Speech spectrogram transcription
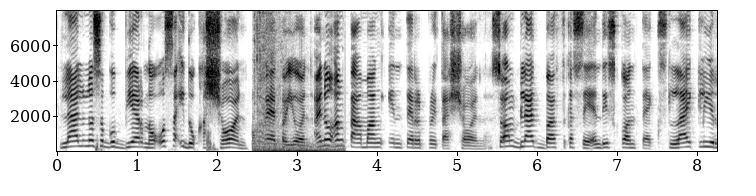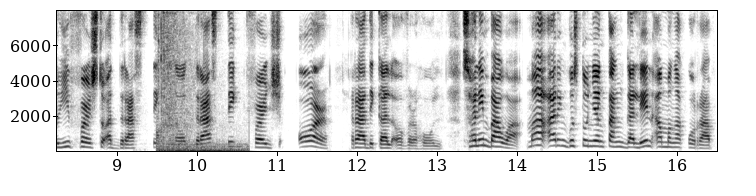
lalo na sa gobyerno o sa edukasyon. So, eto yon. Ano ang tamang interpretasyon? So, ang bloodbath kasi in this context likely refers to a drastic, no, drastic purge or radical overhaul. So halimbawa, maaaring gusto niyang tanggalin ang mga korap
